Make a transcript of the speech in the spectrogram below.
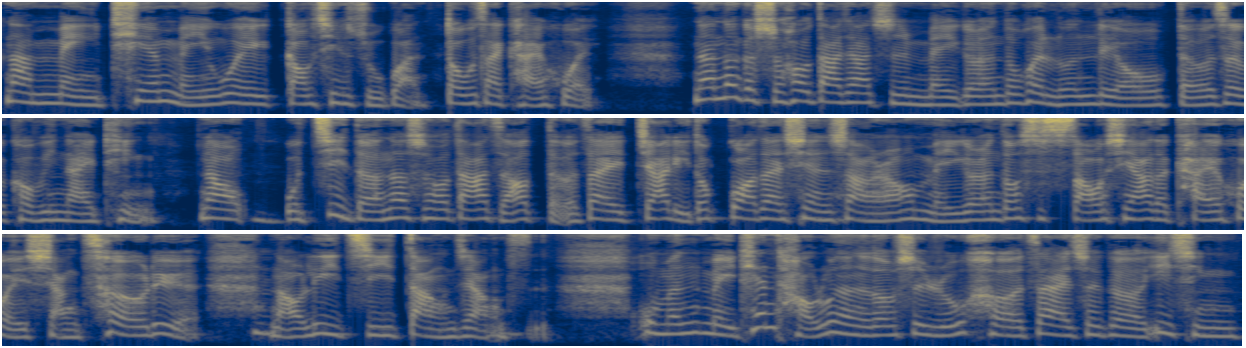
那每天每一位高阶主管都在开会。那那个时候大家是每个人都会轮流得这个 COVID nineteen。那我记得那时候大家只要得在家里都挂在线上，然后每个人都是烧瞎的开会，想策略，脑力激荡这样子。我们每天讨论的都是如何在这个疫情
